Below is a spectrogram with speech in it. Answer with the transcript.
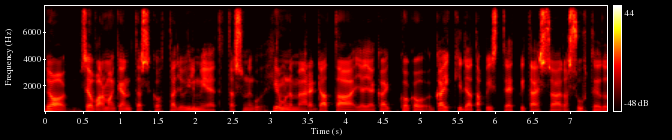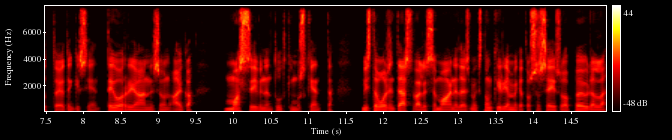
Joo, se on varmaan käynyt tässä kohtaa jo ilmi, että tässä on niin hirmuinen määrä dataa ja, ja kaikki, koko, kaikki datapisteet pitäisi saada suhteututtua jotenkin siihen teoriaan, niin se on aika massiivinen tutkimuskenttä. Mistä voisin tässä välissä mainita esimerkiksi tuon kirjan, mikä tuossa seisoo pöydällä,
